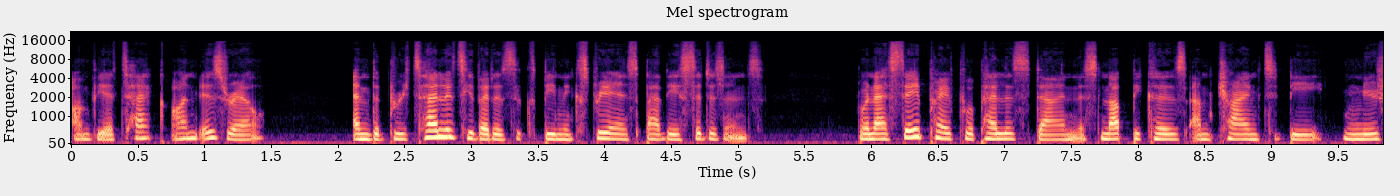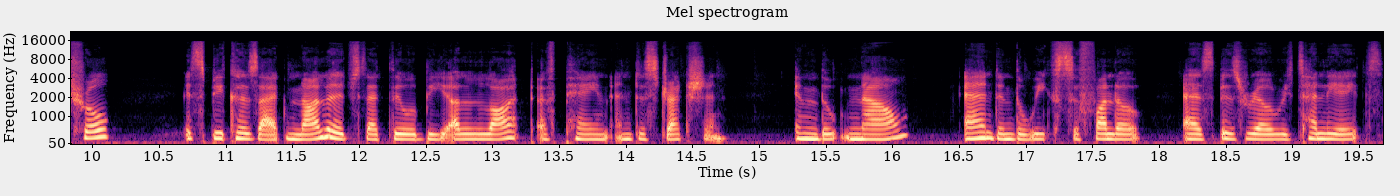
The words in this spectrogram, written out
of the attack on Israel and the brutality that is being experienced by their citizens. When I say pray for Palestine, it's not because I'm trying to be neutral. It's because I acknowledge that there will be a lot of pain and destruction in the now and in the weeks to follow as Israel retaliates.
